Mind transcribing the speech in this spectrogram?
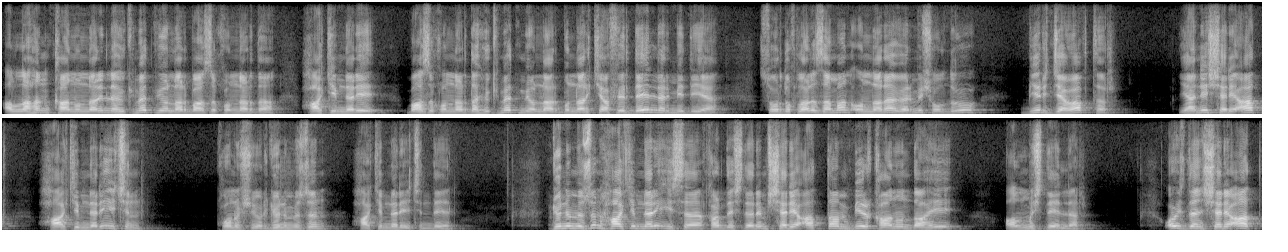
Allah'ın kanunlarıyla hükmetmiyorlar bazı konularda. Hakimleri bazı konularda hükmetmiyorlar. Bunlar kafir değiller mi diye sordukları zaman onlara vermiş olduğu bir cevaptır. Yani şeriat hakimleri için konuşuyor. Günümüzün hakimleri için değil. Günümüzün hakimleri ise kardeşlerim şeriattan bir kanun dahi almış değiller. O yüzden şeriat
